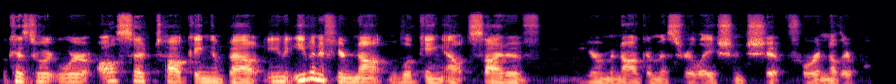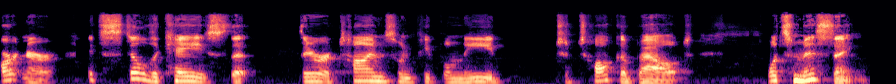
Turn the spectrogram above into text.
because we're, we're also talking about, you know, even if you're not looking outside of your monogamous relationship for another partner, it's still the case that there are times when people need to talk about what's missing.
